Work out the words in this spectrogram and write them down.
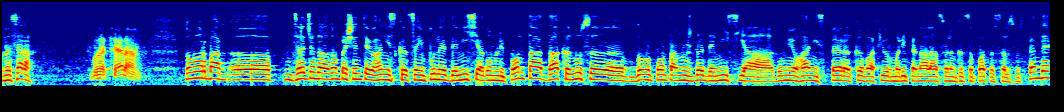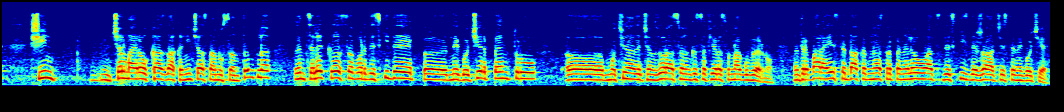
Bună seara! Bună seara! Domnul Orban, uh, înțelegem de la domnul președinte Iohannis că se impune demisia domnului Ponta. Dacă nu să, domnul Ponta nu-și dă demisia, domnul Iohannis speră că va fi urmărit penal astfel încât să poată să-l suspende și în, în cel mai rău caz, dacă nici asta nu se întâmplă, înțeleg că se vor deschide uh, negocieri pentru uh, moțiunea de cenzură astfel încât să fie răsturnat guvernul. Întrebarea este dacă dumneavoastră PNL-ul ați deschis deja aceste negocieri.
